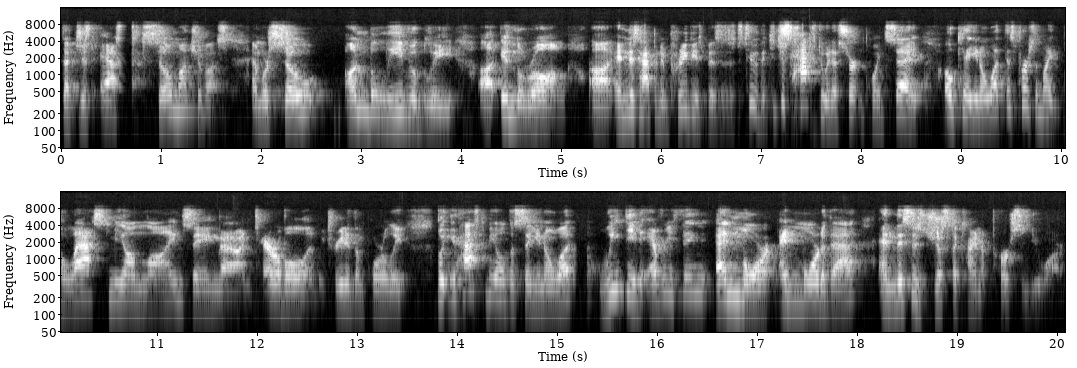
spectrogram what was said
that just asked so much of us, and we're so unbelievably uh, in the wrong. Uh, and this happened in previous businesses too, that you just have to at a certain point say, okay, you know what, this person might blast me online saying that I'm terrible and we treated them poorly, but you have to be able to say, you know what, we did everything and more and more to that, and this is just the kind of person you are.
